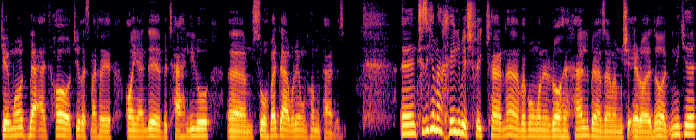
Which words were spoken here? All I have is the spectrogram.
که ما بعدها توی قسمت های آینده به تحلیل و صحبت درباره اونها می‌پردازیم. چیزی که من خیلی بهش فکر کردم و به عنوان راه حل به نظر من میشه ارائه داد اینه که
